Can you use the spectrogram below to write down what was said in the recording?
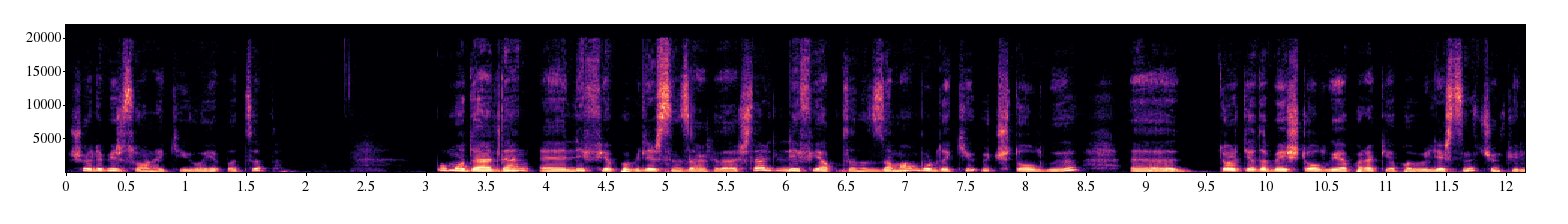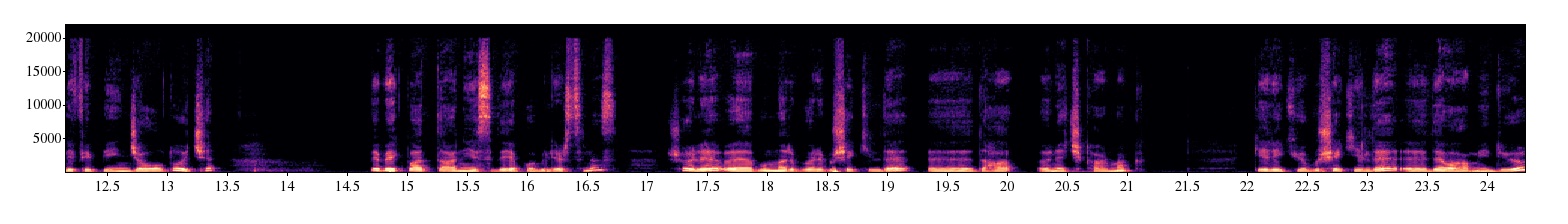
Şöyle bir sonraki yuvaya batıp bu modelden e, lif yapabilirsiniz arkadaşlar. Lif yaptığınız zaman buradaki 3 dolguyu e, 4 ya da 5 dolgu yaparak yapabilirsiniz. Çünkü lif ipi ince olduğu için bebek battaniyesi de yapabilirsiniz. Şöyle e, bunları böyle bu şekilde e, daha öne çıkarmak gerekiyor. Bu şekilde e, devam ediyor.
